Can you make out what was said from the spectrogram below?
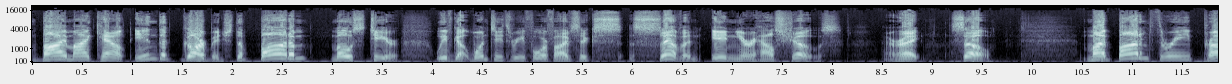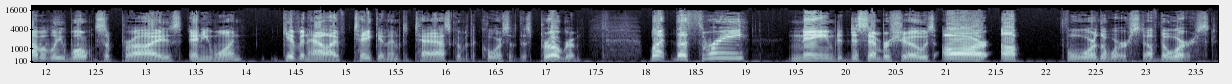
by my count, in the garbage, the bottom most tier, we've got one, two, three, four, five, six, seven in your house shows. All right. So, my bottom three probably won't surprise anyone given how I've taken them to task over the course of this program. But the three named December shows are up for the worst of the worst.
